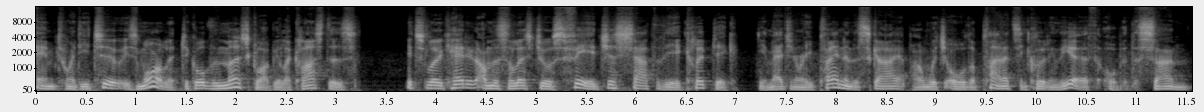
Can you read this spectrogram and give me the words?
M22 is more elliptical than most globular clusters. It's located on the celestial sphere just south of the ecliptic, the imaginary plane in the sky upon which all the planets, including the Earth, orbit the Sun.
